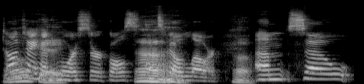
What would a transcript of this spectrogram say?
Dante had more circles. Let's go lower. Uh. Um, so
